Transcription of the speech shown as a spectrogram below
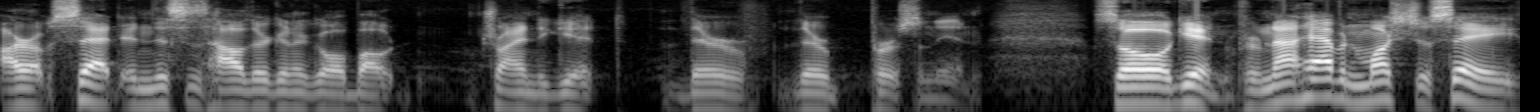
are upset, and this is how they're going to go about trying to get their their person in. So again, from not having much to say,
